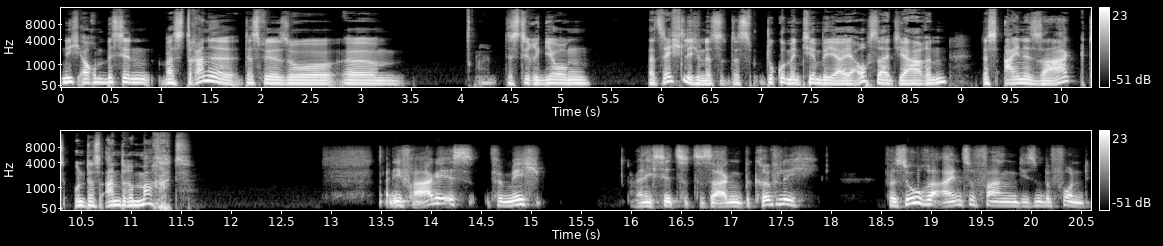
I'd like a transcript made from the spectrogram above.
nicht auch ein bisschen was dran, dass wir so, ähm, dass die Regierung tatsächlich, und das, das dokumentieren wir ja, auch seit Jahren, das eine sagt und das andere macht. Die Frage ist für mich, wenn ich es jetzt sozusagen begrifflich versuche einzufangen, diesen Befund,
